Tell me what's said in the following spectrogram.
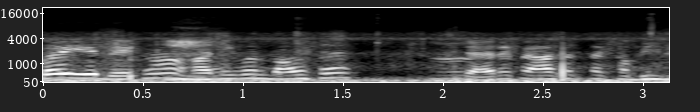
भाई ये देखना अनइवन बाउंस है। चेहरे पे आ सकता है कभी भी।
